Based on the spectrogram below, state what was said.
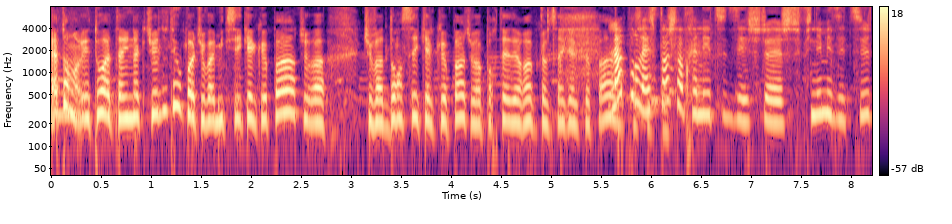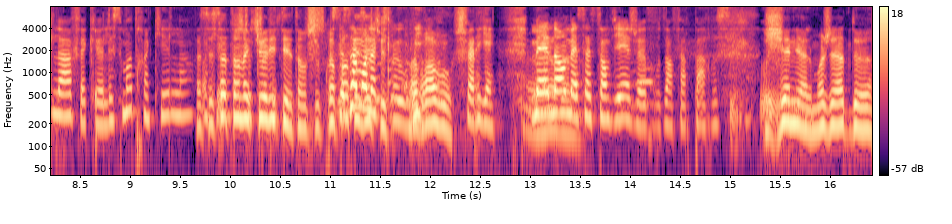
Attends, et toi, t'as une actualité ou pas? Tu vas mixer quelque part tu vas, tu vas danser quelque part Tu vas porter des robes comme ça quelque part? Là, pour l'instant, je suis en train d'étudier. Je, je finis mes études, là, fait que laisse-moi tranquille. là. Ah, c'est ça ton je- actualité. Attends, tu C'est prépares ça mon études. actualité. Ah, Oui, bravo. je fais rien. Mais Ah, non, ben. mais ça s'en vient, je vais vous en faire part aussi. Oui. Génial. Moi, j'ai hâte de.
